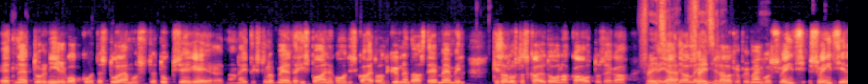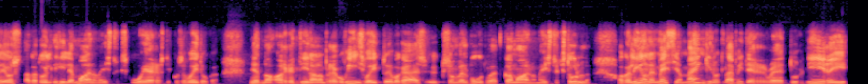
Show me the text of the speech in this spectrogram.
et need turniiri kokkuvõttes tulemust tuksi ei keera, et noh, näiteks tuleb meelde Hispaania koondis kahe tuhande kümnenda aasta MM-il, kes alustas ka ju toona kaotusega. jäädi alla esimese alagrupi mängus Šveits, Šveitsile just, aga tuldi hiljem maailmameistriks kuue järjestikuse võiduga. nii et noh, Argentiinal on praegu viis võitu juba käes, üks on veel puudu, et ka maailmameistriks tulla. aga Lionel Messi on mänginud mänginud läbi terve turniiri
